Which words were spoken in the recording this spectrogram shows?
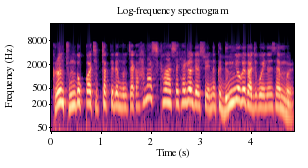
그런 중독과 집착들의 문제가 하나씩 하나씩 해결될 수 있는 그 능력을 가지고 있는 샘물,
